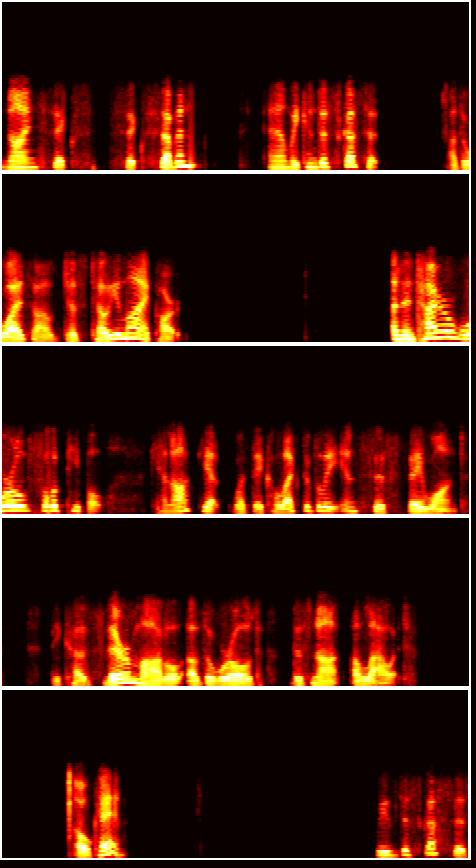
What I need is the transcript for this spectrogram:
9667 and we can discuss it. Otherwise, I'll just tell you my part. An entire world full of people cannot get what they collectively insist they want because their model of the world does not allow it. Okay. We've discussed this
